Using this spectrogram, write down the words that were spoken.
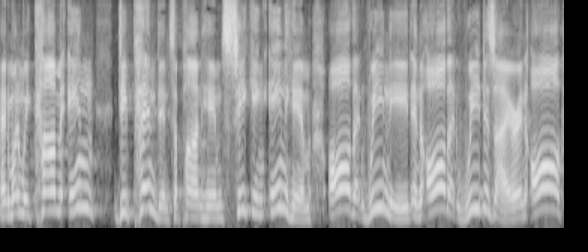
And when we come in dependence upon Him, seeking in Him all that we need and all that we desire and all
